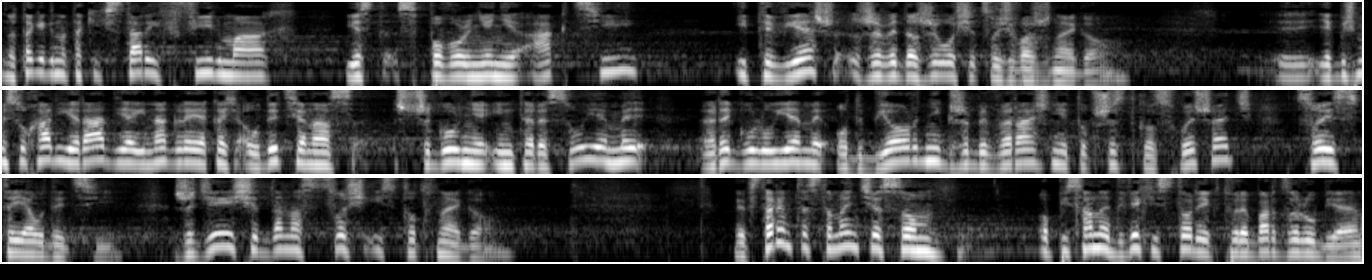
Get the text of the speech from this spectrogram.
no tak jak na takich starych filmach, jest spowolnienie akcji i ty wiesz, że wydarzyło się coś ważnego. Y, Jakbyśmy słuchali radia i nagle jakaś audycja nas szczególnie interesuje, my regulujemy odbiornik, żeby wyraźnie to wszystko słyszeć, co jest w tej audycji, że dzieje się dla nas coś istotnego. W Starym Testamencie są opisane dwie historie, które bardzo lubię.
